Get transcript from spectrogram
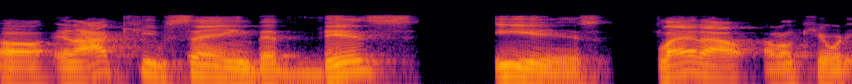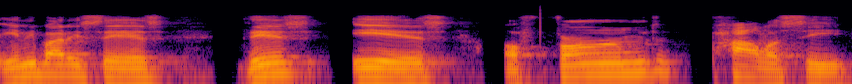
Uh, and I keep saying that this is flat out, I don't care what anybody says, this is affirmed policy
